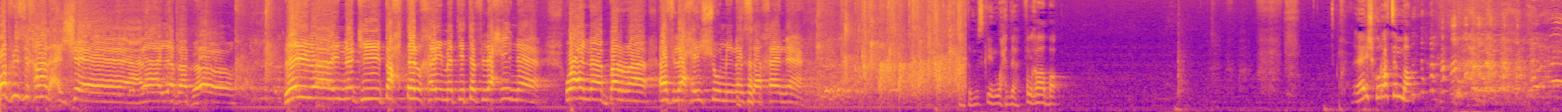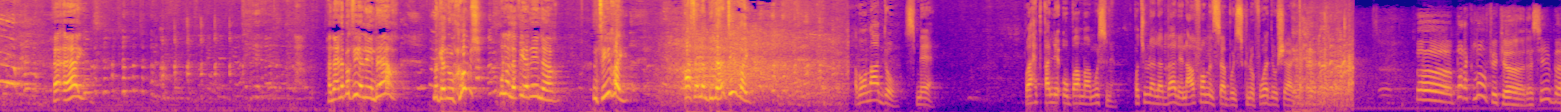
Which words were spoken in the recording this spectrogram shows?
وبليس يقرأ العشاء يا بابا. ليلى إنك تحت الخيمة تفلحين. وأنا برا أفلحش من السخانة. هذا مسكين وحده في الغابة. اي شكون راه تما؟ اي أنا على بالك فيها لي ناغ ما قالوا لكمش والله لا فيها لي ناغ انت غي. قسما بالله انت غي. رونالدو سمع واحد قال لي أوباما مسلم. قلت له لا بالي نعرفهم نسابو يسكنوا في واد وشاي آه بارك الله فيك نسيب.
